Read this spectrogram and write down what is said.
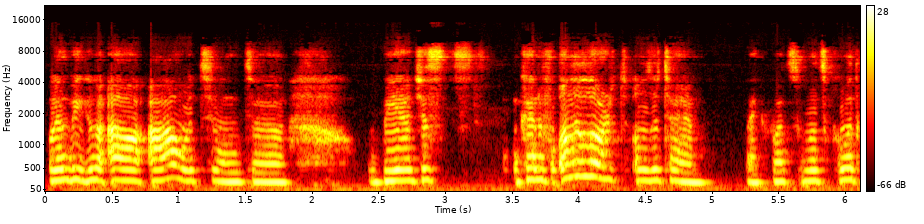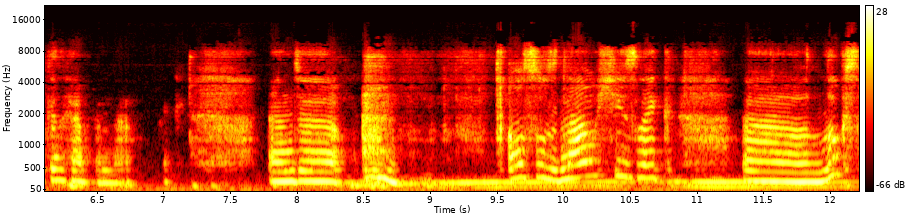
when we go out, out and uh, we are just kind of on alert all the time like what's what's what can happen now? Like, and uh, also now she's like uh, looks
